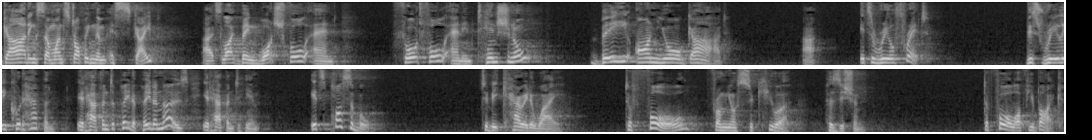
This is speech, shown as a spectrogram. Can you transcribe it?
guarding someone, stopping them escape. Uh, it's like being watchful and thoughtful and intentional. Be on your guard. Uh, it's a real threat. This really could happen. It happened to Peter. Peter knows it happened to him. It's possible to be carried away, to fall from your secure position, to fall off your bike.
